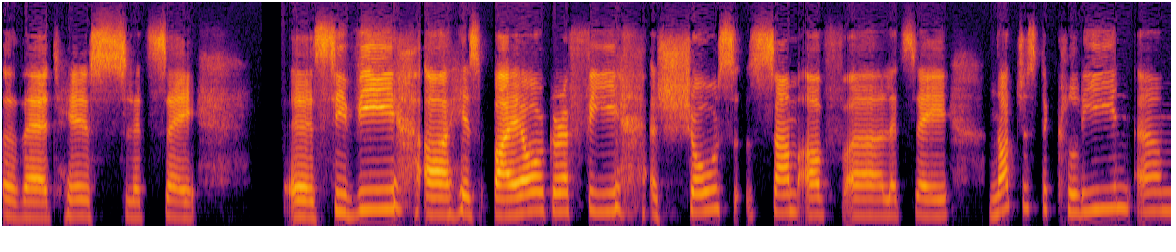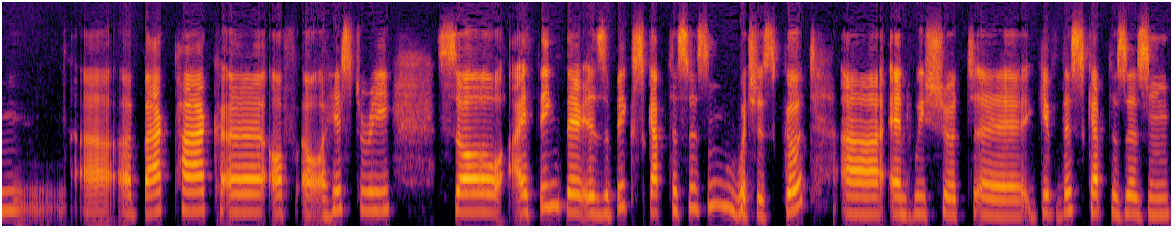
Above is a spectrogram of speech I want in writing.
uh, that his, let's say, uh, CV, his biography shows some of, let's say, not just a clean um, uh, backpack uh, of uh, history. So I think there is a big skepticism, which is good, uh, and we should uh, give this skepticism,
